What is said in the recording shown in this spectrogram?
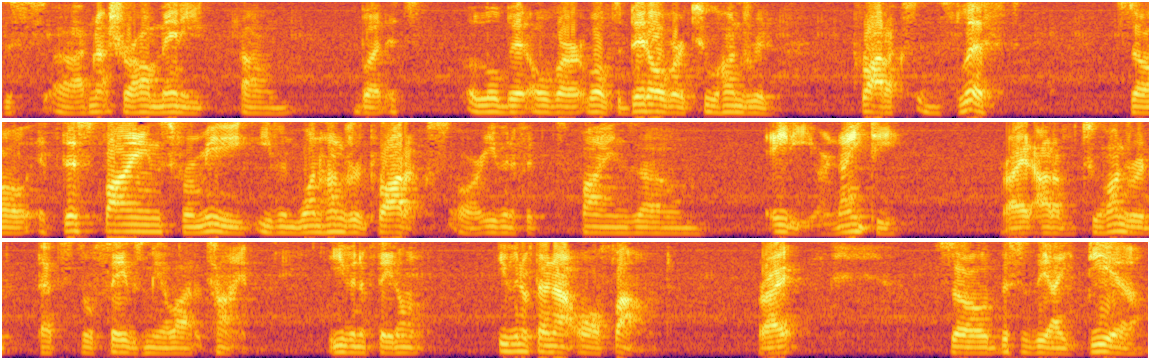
this, uh, I'm not sure how many, um, but it's a little bit over, well, it's a bit over 200 products in this list. So if this finds for me even 100 products, or even if it finds um, 80 or 90, right, out of 200, that still saves me a lot of time, even if they don't, even if they're not all found, right? So this is the idea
